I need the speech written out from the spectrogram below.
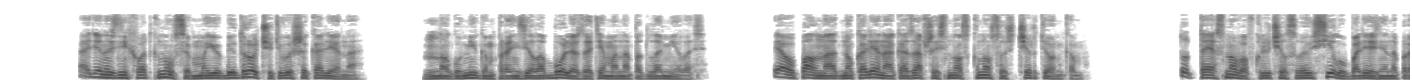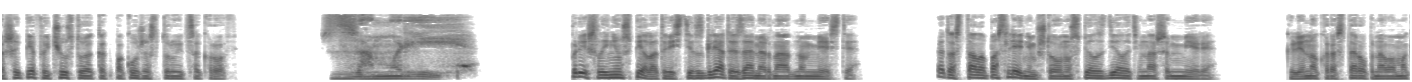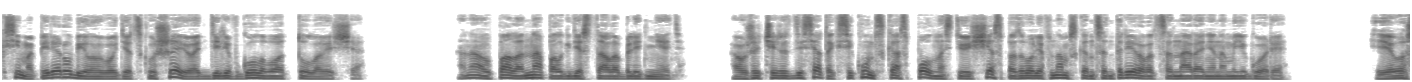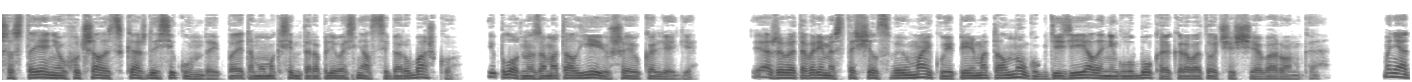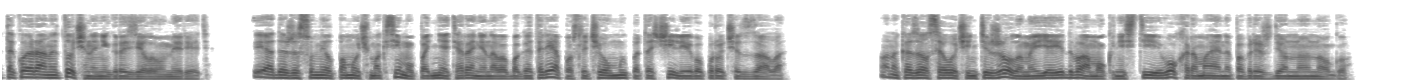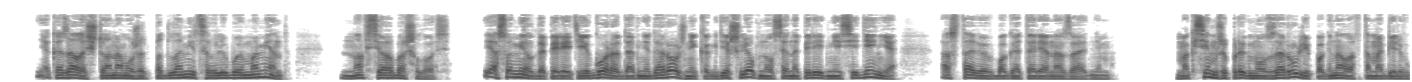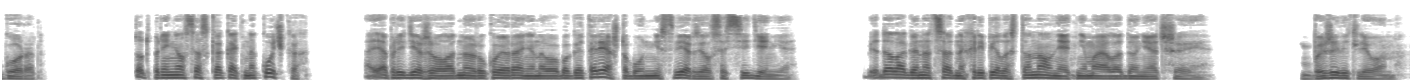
Один из них воткнулся в мое бедро чуть выше колена. Ногу мигом пронзила боль, а затем она подломилась. Я упал на одно колено, оказавшись нос к носу с чертенком. Тут-то я снова включил свою силу, болезненно прошипев и чувствуя, как по коже струится кровь. «Замри!» Пришлый не успел отвести взгляд и замер на одном месте. Это стало последним, что он успел сделать в нашем мире. Клинок расторопного Максима перерубил его детскую шею, отделив голову от туловища. Она упала на пол, где стала бледнеть. А уже через десяток секунд сказ полностью исчез, позволив нам сконцентрироваться на раненом Егоре. Его состояние ухудшалось с каждой секундой, поэтому Максим торопливо снял с себя рубашку и плотно замотал ею шею коллеги. Я же в это время стащил свою майку и перемотал ногу, где зияла неглубокая кровоточащая воронка. Мне от такой раны точно не грозило умереть. Я даже сумел помочь Максиму поднять раненого богатыря, после чего мы потащили его прочь из зала. Он оказался очень тяжелым, и я едва мог нести его, хромая на поврежденную ногу. Мне казалось, что она может подломиться в любой момент, но все обошлось. Я сумел допереть Егора до внедорожника, где шлепнулся на переднее сиденье, оставив богатыря на заднем. Максим же прыгнул за руль и погнал автомобиль в город. Тот принялся скакать на кочках, а я придерживал одной рукой раненого богатыря, чтобы он не сверзился с сиденья. Бедолага надсадно хрипел и стонал, не отнимая ладони от шеи. Выживет ли он?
